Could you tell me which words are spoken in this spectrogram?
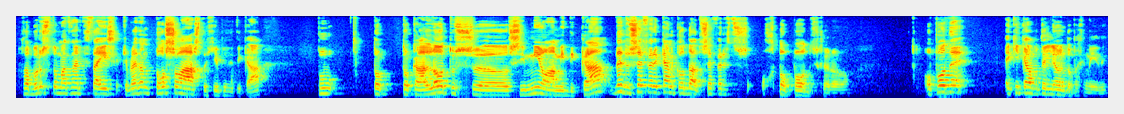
που θα μπορούσε το match να έρθει στα ίσα. Και πρέπει να ήταν τόσο άστοχοι επιθετικά που το, το καλό τους ε, σημείο αμυντικά δεν τους έφερε καν κοντά. Τους έφερε στους 8 πόντους, ξέρω εγώ. Οπότε, εκεί κάπου τελειώνει το παιχνίδι.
